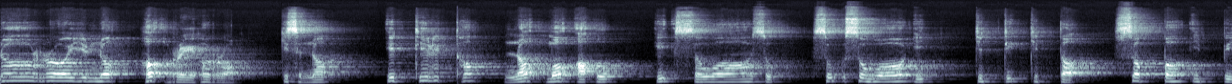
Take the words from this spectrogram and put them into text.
นารายณะหะเรหะรกิสนะ อิทธิฤทธะนะมอะอุอิสวาสุ สุสวาอิจิตติจิตตะสัปปะอิปิ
